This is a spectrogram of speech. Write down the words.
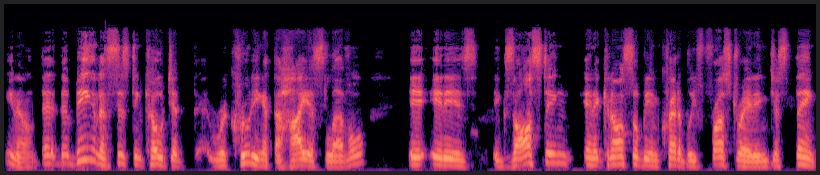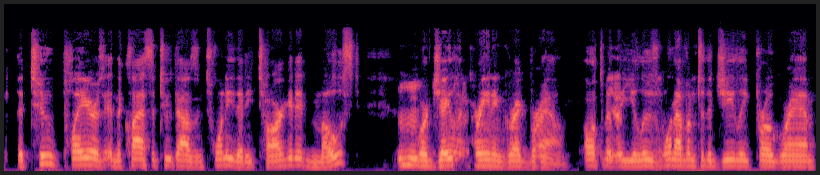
you know, th- th- being an assistant coach at recruiting at the highest level it, it is exhausting and it can also be incredibly frustrating. Just think the two players in the class of 2020 that he targeted most Mhm. were Jalen Green and Greg Brown. Ultimately, you lose one of them to the G League program.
